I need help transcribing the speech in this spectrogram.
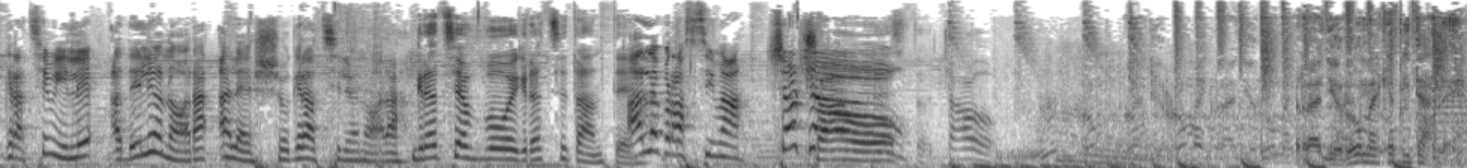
grazie mille ad Eleonora Alescio. Grazie Eleonora. Grazie a voi, grazie tante. Alla prossima. Ciao ciao. Ciao. Radio Roma Capitale.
